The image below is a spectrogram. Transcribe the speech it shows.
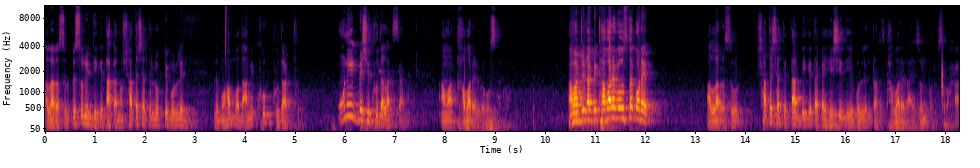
আল্লাহ রাসুল পেছনের দিকে তাকানোর সাথে সাথে লোকটি বললেন যে, মোহাম্মদ, আমি খুব ক্ষুধার্থ। অনেক বেশি ক্ষুধা লাগছে আমার। আমার খাবারের ব্যবস্থা করো। আমার জন্য আপনি খাবারের ব্যবস্থা করেন। আল্লাহ রসুল সাথে সাথে তার দিকে তাকে হেসে দিয়ে বললেন, তার খাবারের আয়োজন করো। সোহা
